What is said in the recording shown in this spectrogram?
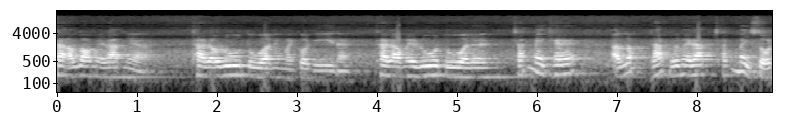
ถ้าอัลลอฮ์ไม่รับเนี่ย ถ้าเรารู้ตัวนี่มันก็ดีนะ ถ้าเราไม่รู้ตัวเลย ฉันไม่แคร์อัลลอฮ์รับหรือไม่รับ ฉันไม่สน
